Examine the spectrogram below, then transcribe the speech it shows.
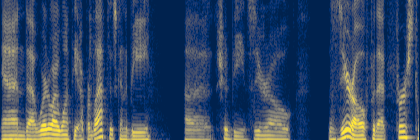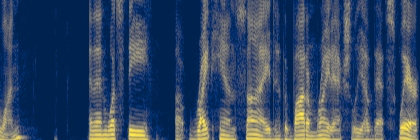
And uh, where do I want the upper left? It's going to be, uh, should be zero, zero for that first one. And then what's the uh, right-hand side, the bottom right actually of that square,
